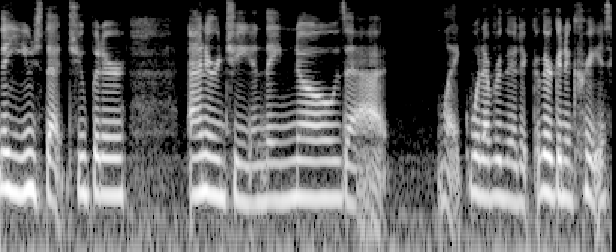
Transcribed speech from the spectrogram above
They use that Jupiter energy and they know that like whatever they're, they're to create is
